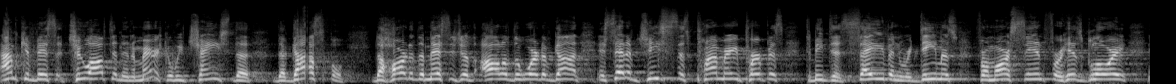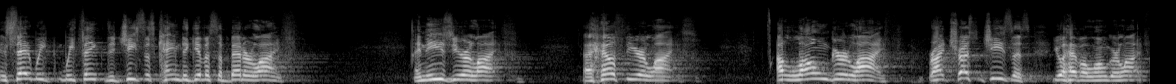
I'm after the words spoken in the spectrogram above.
I'm convinced that too often in America, we've changed the, the gospel, the heart of the message of all of the Word of God. Instead of Jesus' primary purpose to be to save and redeem us from our sin for his glory, instead we, we think that Jesus came to give us a better life, an easier life, a healthier life, a longer life right? Trust Jesus, you'll have a longer life.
